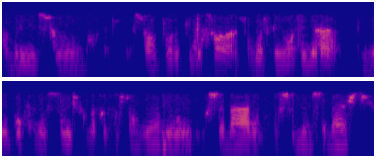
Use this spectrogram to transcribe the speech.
Fabrício, pessoal todo. Queria só, só duas perguntas. Era entender um pouco com vocês, como é que vocês estão vendo o cenário do segundo semestre?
